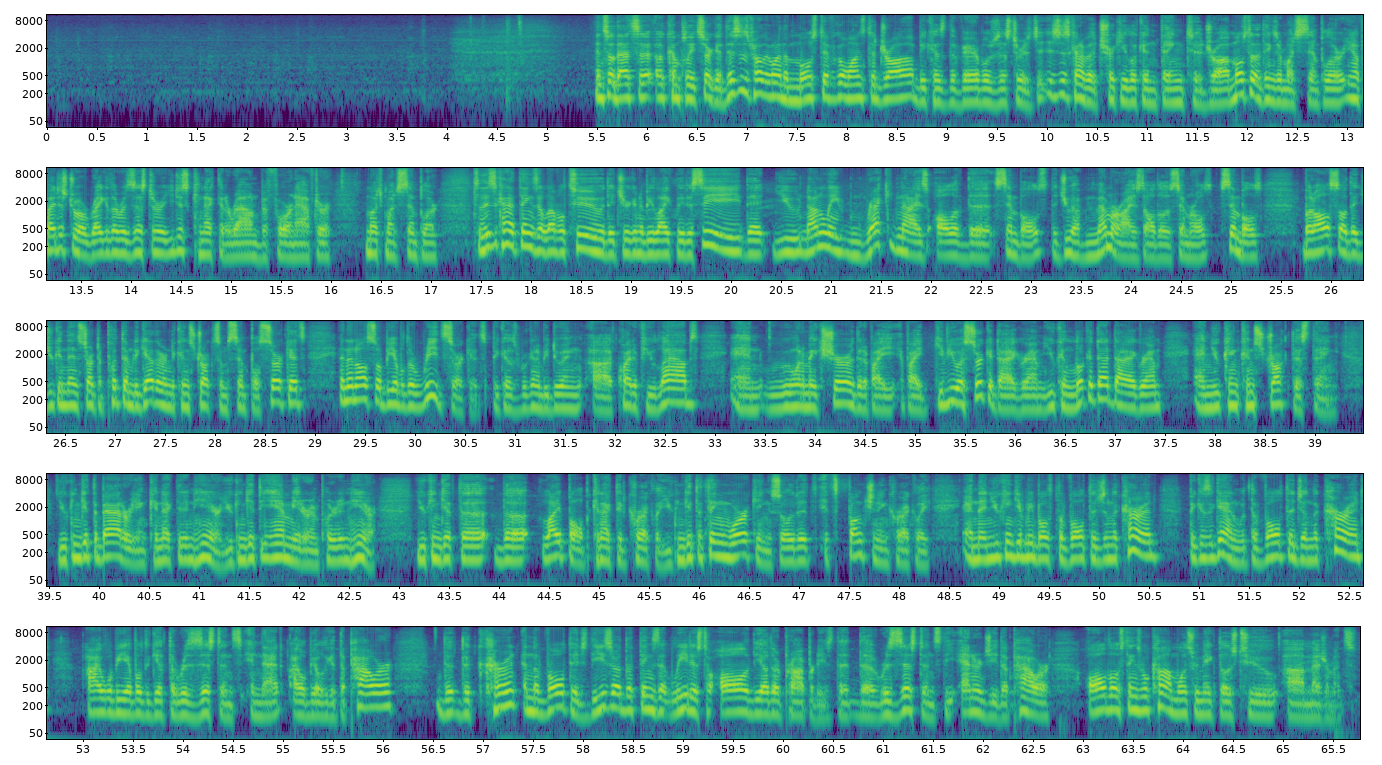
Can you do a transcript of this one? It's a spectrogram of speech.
And so that's a, a, complete circuit. This is probably one of the most difficult ones to draw because the variable resistor is, is just kind of a tricky looking thing to draw. Most of the things are much simpler. You know, if I just drew a regular resistor, you just connect it around before and after, much, much simpler. So these are kind of things at level two that you're going to be likely to see that you not only recognize all of the symbols, that you have memorized all those symbols, symbols, but also that you can then start to put them together and to construct some simple circuits, and then also be able to read circuits because we're going to be doing uh, quite a few labs, and we want to make sure that if I if I give you you a circuit diagram, you can look at that diagram and you can construct this thing. You can get the battery and connect it in here. You can get the ammeter and put it in here. You can get the, the light bulb connected correctly. You can get the thing working so that it's functioning correctly. And then you can give me both the voltage and the current because again, with the voltage and the current, I will be able to get the resistance in that. I will be able to get the power, the, the current, and the voltage. These are the things that lead us to all of the other properties, the, the resistance, the energy, the power. All those things will come once we make those two uh, measurements.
